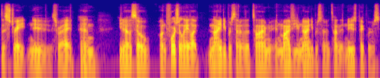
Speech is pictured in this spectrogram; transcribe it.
the straight news, right? Mm-hmm. And you know, so unfortunately, like 90% of the time, in my view, 90% of the time that newspapers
